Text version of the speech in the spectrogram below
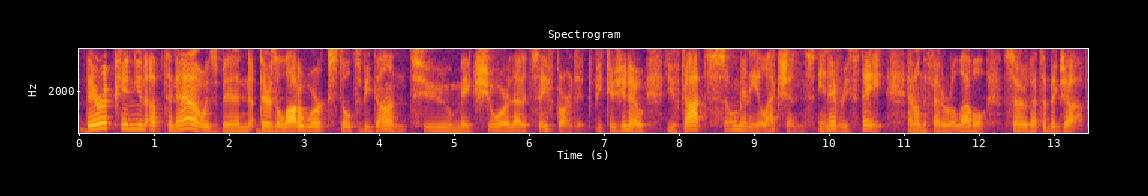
Their opinion up to now has been there's a lot of work still to be done to make sure that it's safeguarded because, you know, you've got so many elections in every state and on the federal level. So that's a big job.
